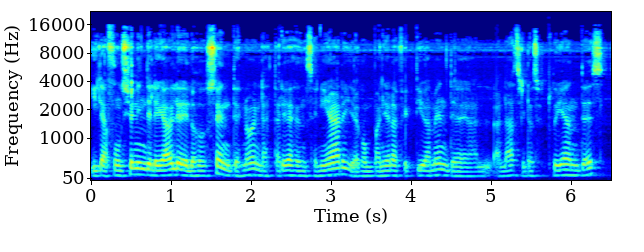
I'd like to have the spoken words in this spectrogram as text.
y la función indelegable de los docentes ¿no? en las tareas de enseñar y de acompañar afectivamente a, a las y los estudiantes,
